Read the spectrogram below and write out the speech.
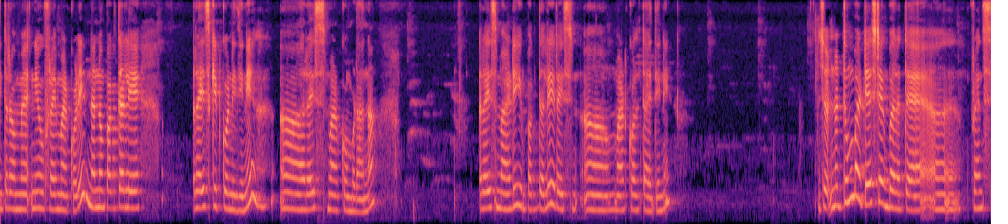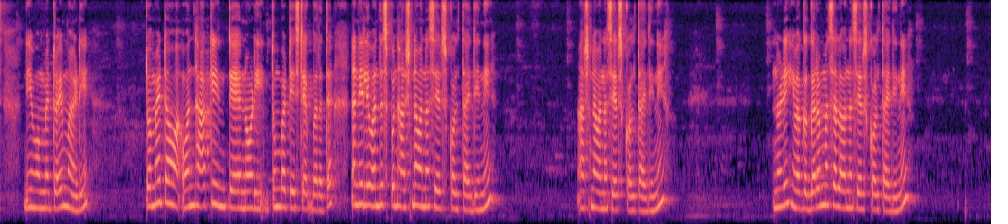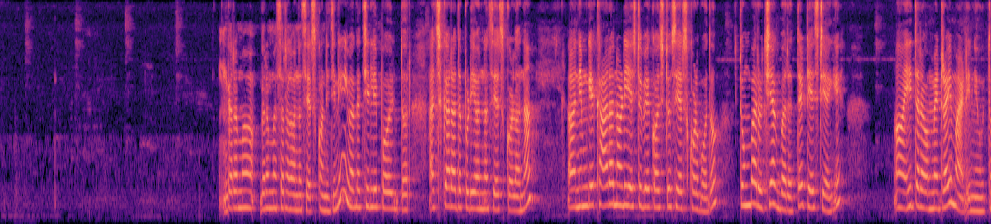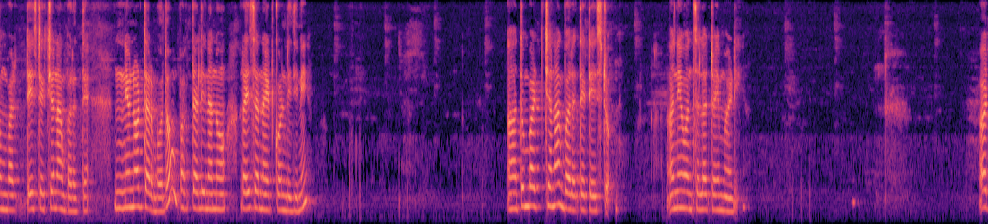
ಈ ಥರ ಒಮ್ಮೆ ನೀವು ಫ್ರೈ ಮಾಡ್ಕೊಳ್ಳಿ. ನಾನು ಪಕ್ಕದಲ್ಲಿ ರೈಸ್ಗೆ ಇಟ್ಕೊಂಡಿದ್ದೀನಿ. ರೈಸ್ ಮಾಡ್ಕೊಂಬಿಡೋಣ. ರೈಸ್ ಮಾಡಿ ಪಕ್ಕದಲ್ಲಿ ರೈಸ್ ಮಾಡ್ಕೊಳ್ತಾ ಇದ್ದೀನಿ. ಸೊ ತುಂಬ ಟೇಸ್ಟಿಯಾಗಿ ಬರುತ್ತೆ ಫ್ರೆಂಡ್ಸ್ ನೀವೊಮ್ಮೆ ಟ್ರೈ ಮಾಡಿ. ಟೊಮೆಟೊ ಒಂದು ಹಾಕಿ ಟೇ ನೋಡಿ, ತುಂಬ ಟೇಸ್ಟಿಯಾಗಿ ಬರುತ್ತೆ. ನಾನಿಲ್ಲಿ ಒಂದು ಸ್ಪೂನ್ ಅರ್ಶಿನವನ್ನು ಸೇರಿಸ್ಕೊಳ್ತಾ ಇದ್ದೀನಿ. ಅರ್ಶಿನವನ್ನು ಸೇರಿಸ್ಕೊಳ್ತಾ ಇದ್ದೀನಿ. ನೋಡಿ, ಇವಾಗ ಗರಂ ಮಸಾಲವನ್ನು ಸೇರಿಸ್ಕೊಳ್ತಾ ಇದ್ದೀನಿ. ಗರಂ ಗರಂ ಮಸಾಲವನ್ನು ಸೇರಿಸ್ಕೊಂಡಿದ್ದೀನಿ. ಇವಾಗ ಚಿಲ್ಲಿ ಪೌಡರ್ ಅಚ್ಕಾರದ ಪುಡಿಯನ್ನು ಸೇರಿಸ್ಕೊಳ್ಳೋಣ. ನಿಮಗೆ ಖಾರ ನೋಡಿ ಎಷ್ಟು ಬೇಕೋ ಅಷ್ಟು ಸೇರಿಸ್ಕೊಳ್ಬೋದು. ತುಂಬ ರುಚಿಯಾಗಿ ಬರುತ್ತೆ, ಟೇಸ್ಟಿಯಾಗಿ. ಈ ಥರ ಒಮ್ಮೆ ಟ್ರೈ ಮಾಡಿ ನೀವು. ತುಂಬ ಟೇಸ್ಟಿಯಾಗಿ ಚೆನ್ನಾಗಿ ಬರುತ್ತೆ. ನೀವು ನೋಡ್ತಾ ಇರ್ಬೋದು. ಪಕ್ಕದಲ್ಲಿ ನಾನು ರೈಸನ್ನು ಇಟ್ಕೊಂಡಿದ್ದೀನಿ. ತುಂಬ ಚೆನ್ನಾಗಿ ಬರುತ್ತೆ ಟೇಸ್ಟು ನೀವು ಒಂದು ಸಲ ಟ್ರೈ ಮಾಡಿ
